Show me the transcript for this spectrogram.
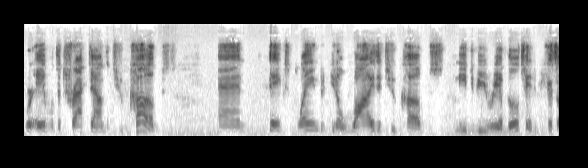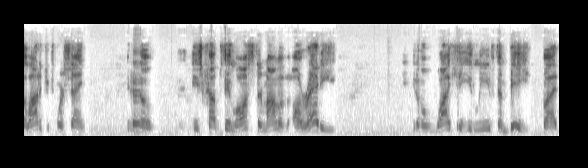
were able to track down the two cubs and they explained, you know, why the two cubs need to be rehabilitated because a lot of people were saying, you know, these cubs they lost their mama already. You know, why can't you leave them be? But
